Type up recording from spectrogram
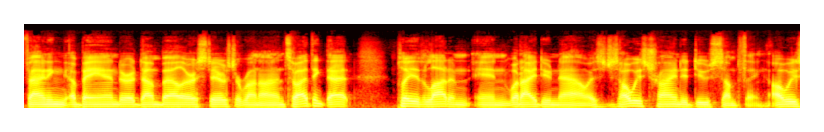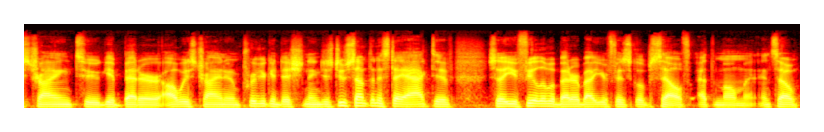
finding a band or a dumbbell or a stairs to run on. And so I think that played a lot in, in what I do now is just always trying to do something, always trying to get better, always trying to improve your conditioning, just do something to stay active so that you feel a little bit better about your physical self at the moment. And so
